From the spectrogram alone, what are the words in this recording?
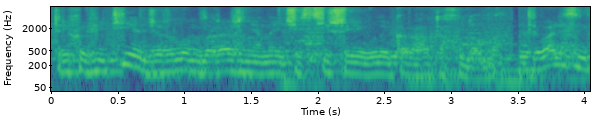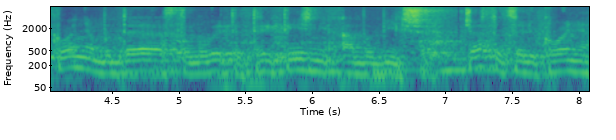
Трихофітія джерелом зараження найчастіше є велика рогата худоба. Тривалість лікування буде становити 3 тижні або більше. Часто це лікування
